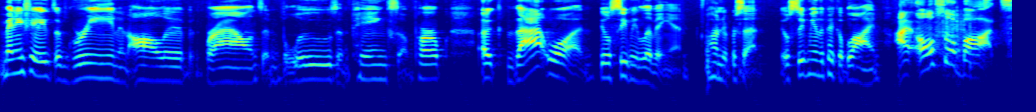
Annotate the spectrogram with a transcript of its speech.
many shades of green and olive and browns and blues and pinks and purple. Like that one, you'll see me living in 100%. You'll see me in the pickup line. I also bought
